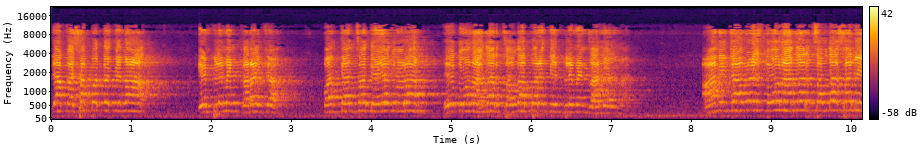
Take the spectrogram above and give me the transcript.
त्या कशा पद्धतीनं इम्प्लिमेंट करायच्या? पण त्यांचं ध्येय धोरण हे दोन हजार चौदा पर्यंत इम्प्लिमेंट झालेलं नाही. आणि ज्यावेळेस दोन हजार चौदा साली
